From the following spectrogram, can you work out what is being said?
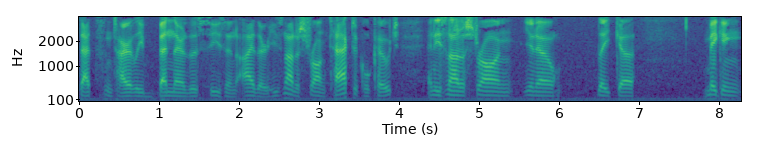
that's entirely been there this season either. He's not a strong tactical coach, and he's not a strong, you know, like, uh, making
